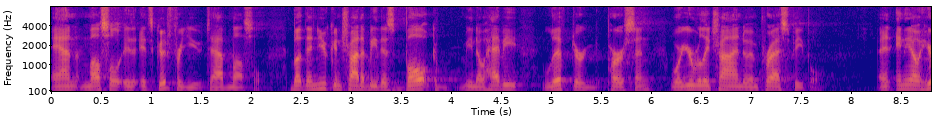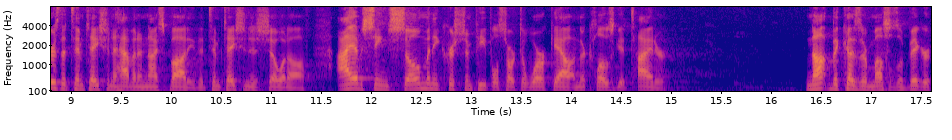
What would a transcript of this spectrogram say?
And muscle, it's good for you to have muscle. But then you can try to be this bulk, you know, heavy lifter person where you're really trying to impress people. And, and, you know, here's the temptation of having a nice body the temptation to show it off. I have seen so many Christian people start to work out and their clothes get tighter. Not because their muscles are bigger,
